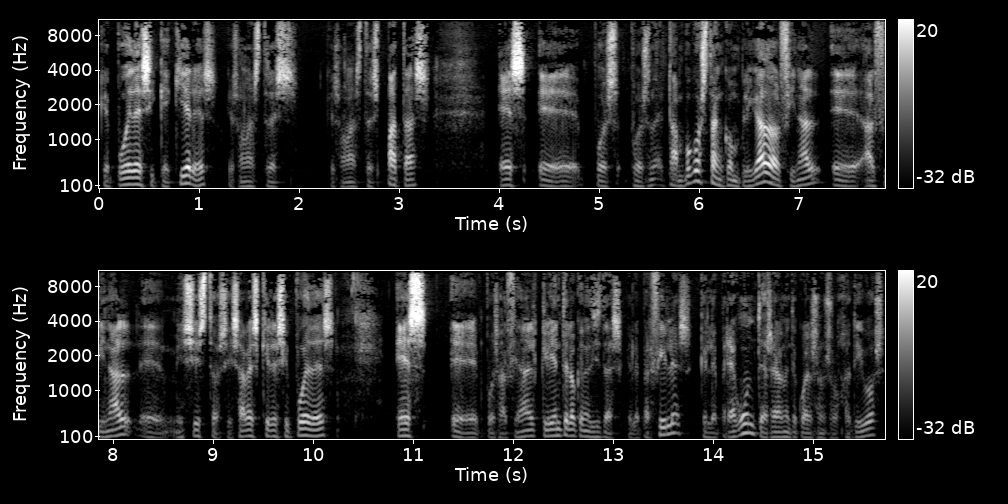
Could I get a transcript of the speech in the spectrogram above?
que puedes y que quieres, que son las tres, que son las tres patas, es eh, pues pues tampoco es tan complicado. Al final eh, al final eh, insisto si sabes quieres y puedes es pues al final el cliente lo que necesita es que le perfiles que le preguntes realmente cuáles son sus objetivos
